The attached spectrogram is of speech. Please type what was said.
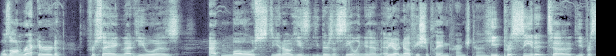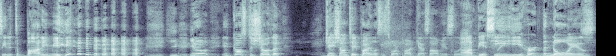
was on record for saying that he was at most, you know, he's he, there's a ceiling to him, and We don't know if he should play in crunch time. he proceeded to he proceeded to body me. He- you know, it goes to show that Jae'Sean Tate probably listens to our podcast. Obviously, Obviously. he he heard the noise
